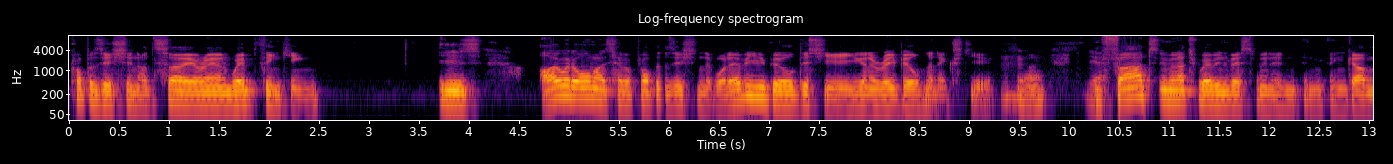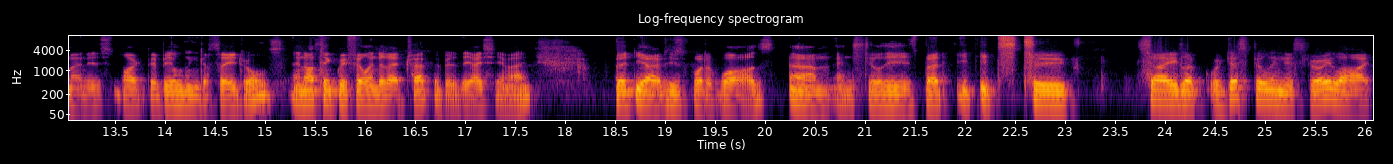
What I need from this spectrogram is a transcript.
proposition I'd say around web thinking is I would almost have a proposition that whatever you build this year, you're going to rebuild the next year. Mm-hmm. You know? yeah. Far too much web investment in, in, in, government is like they're building cathedrals, and I think we fell into that trap a bit at the ACMA. But yeah, it is what it was, um, and still is. But it, it's to say, look, we're just building this very light,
